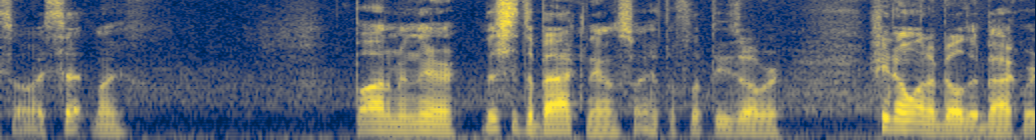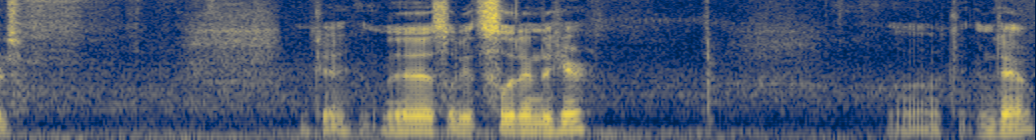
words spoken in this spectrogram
So I set my bottom in there. This is the back now, so I have to flip these over. You don't want to build it backwards. Okay, this will get slid into here. Okay, and down.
